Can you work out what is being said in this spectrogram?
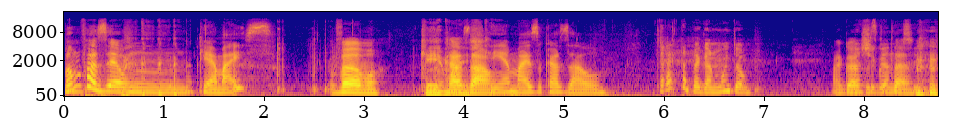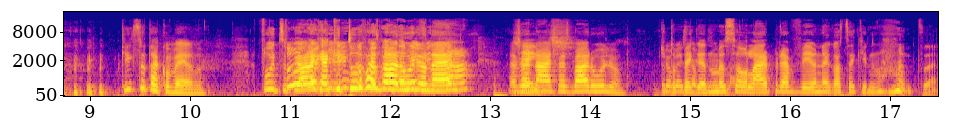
Vamos fazer um quem é mais? Vamos. Quem do é mais? casal. Quem é mais o casal? Será que tá pegando muito? Agora tô escutando. assim. O que, que você tá comendo? Putz, o pior é que aqui tudo faz barulho, né? É Gente. verdade, faz barulho. Eu tô se tá pegando meu celular pra ver o negócio aqui no.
